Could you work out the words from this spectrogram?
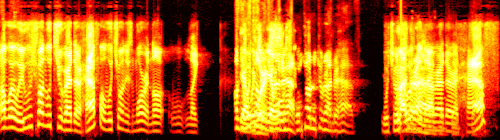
Oh wait, wait. Which one would you rather have, or which one is more not like? okay. Yeah, which, which one one- yeah, you rather what- have? Which one would you rather have? Which I would would What rather would rather I have rather dead have?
